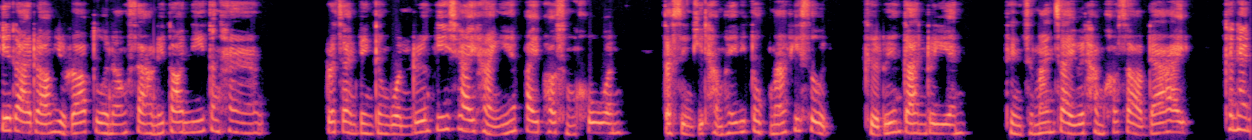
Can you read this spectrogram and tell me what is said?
ที่รายล้อมอยู่รอบตัวน้องสาวในตอนนี้ต่างหากประจันเป็นกังวลเรื่องพี่ชายหายเงียบไปพอสมควร แต่สิ่งที่ทำให้วิตกมากที่สุด คือเรื่องการเรียน ถึงจะมั่นใจว่าทำข้อสอบได้ คะแนน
